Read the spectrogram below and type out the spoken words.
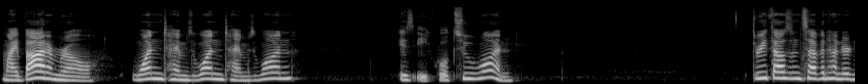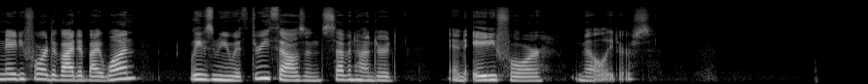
My bottom row, 1 times 1 times 1 is equal to 1. 3,784 divided by 1 leaves me with 3,784 milliliters.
